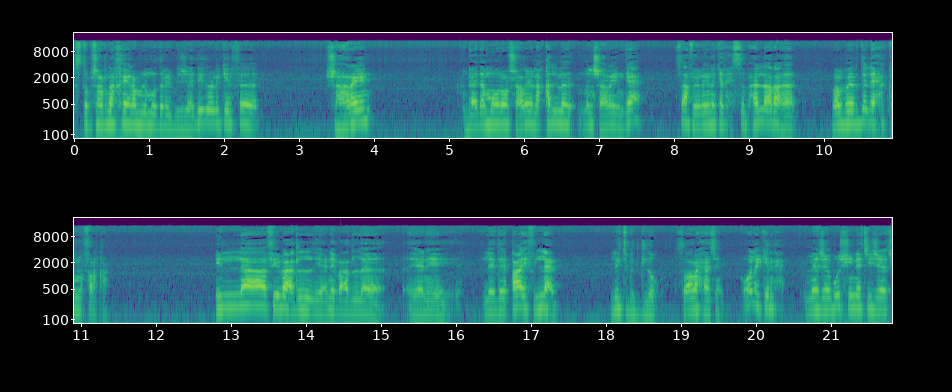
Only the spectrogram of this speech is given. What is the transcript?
استبشرنا خيرا من المدرب الجديد ولكن في شهرين بعد مرور شهرين ولا أقل من شهرين كاع صافي ولينا كنحسو بحال راه فالفيردي اللي يحكم الفرقة إلا في بعض. يعني بعض. يعني les détails في اللعب اللي تبدلوا صراحة ولكن ما جابوش شي نتيجات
